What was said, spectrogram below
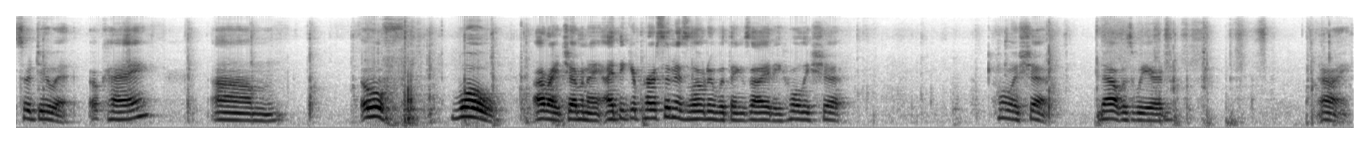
So do it, okay? Um, oof, whoa. All right, Gemini. I think your person is loaded with anxiety. Holy shit. Holy shit. That was weird. All right.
